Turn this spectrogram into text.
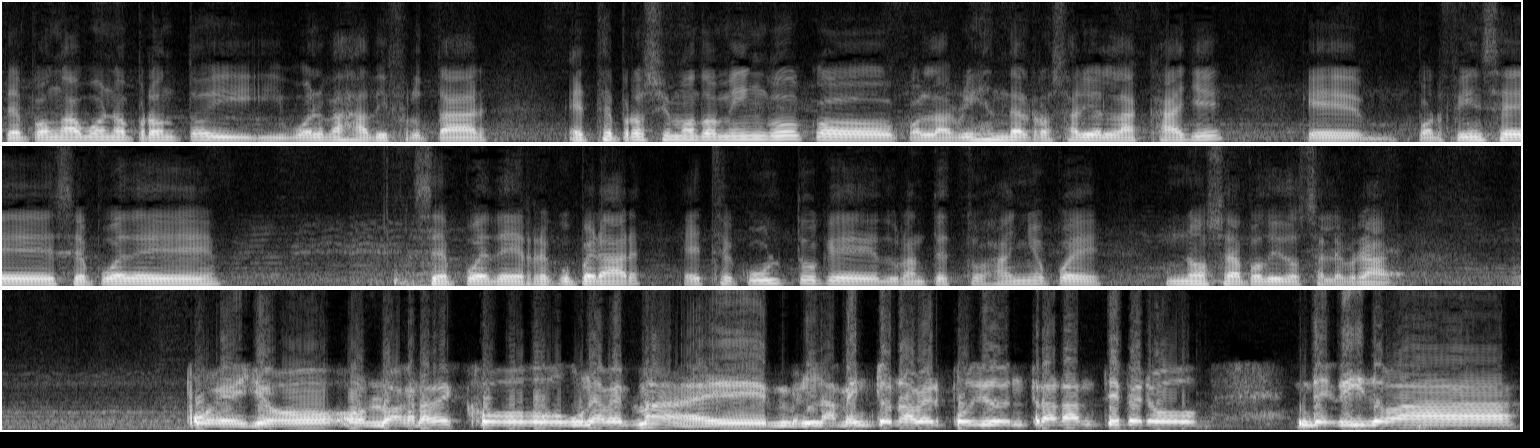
te ponga bueno pronto y, vuelvas a disfrutar este próximo domingo con, la Virgen del Rosario en las calles, que por fin se, se puede se puede recuperar este culto que durante estos años pues no se ha podido celebrar. Pues yo os lo agradezco una vez más. Eh, lamento no haber podido entrar antes, pero debido a,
